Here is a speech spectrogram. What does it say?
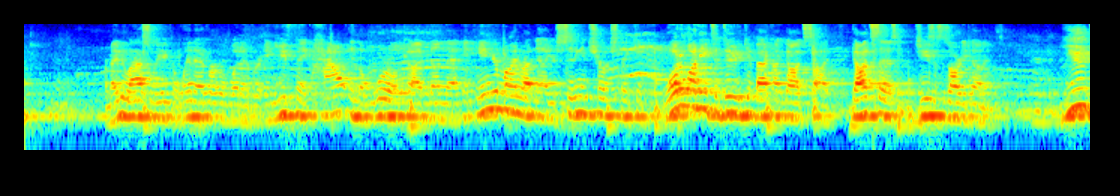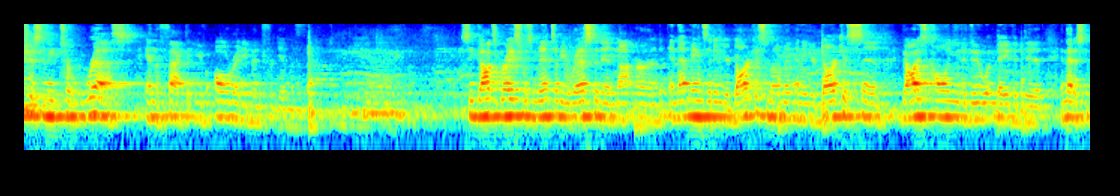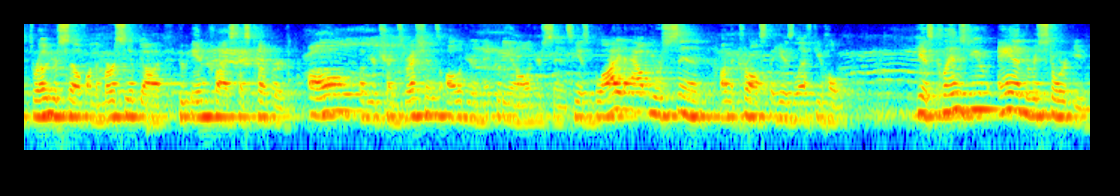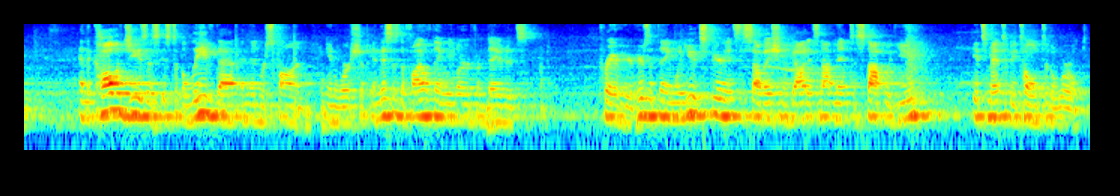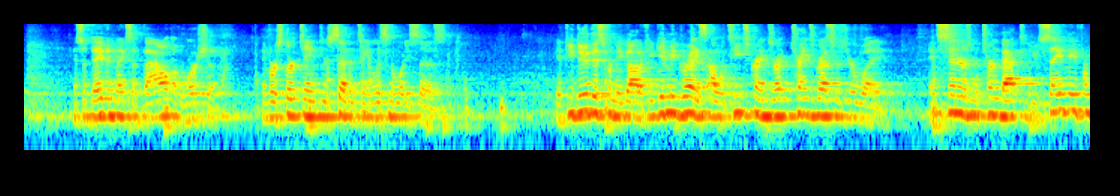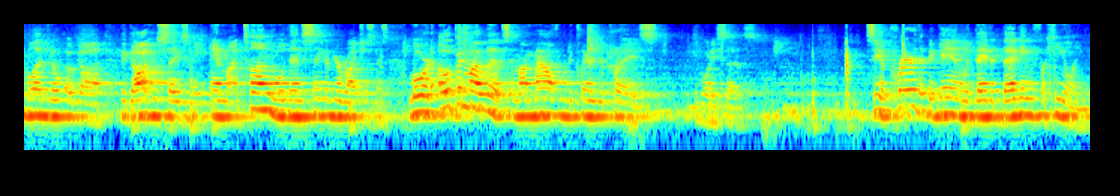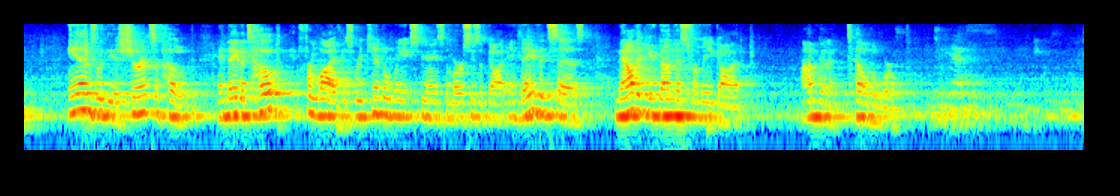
or maybe last week or whenever or whatever, and you think, how in the world could I have done that? And in your mind right now, you're sitting in church thinking, what do I need to do to get back on God's side? God says, Jesus has already done it. You just need to rest in the fact that you've already been forgiven of that. See, God's grace was meant to be rested in, not earned. And that means that in your darkest moment and in your darkest sin, God is calling you to do what David did, and that is to throw yourself on the mercy of God, who in Christ has covered all of your transgressions, all of your iniquity, and all of your sins. He has blotted out your sin on the cross, but He has left you whole. He has cleansed you and restored you. And the call of Jesus is to believe that and then respond in worship. And this is the final thing we learn from David's prayer here. Here's the thing when you experience the salvation of God, it's not meant to stop with you, it's meant to be told to the world. And so David makes a vow of worship. In verse 13 through 17, listen to what he says. If you do this for me, God, if you give me grace, I will teach transgressors your way, and sinners will turn back to you. Save me from blood guilt, O God, the God who saves me, and my tongue will then sing of your righteousness. Lord, open my lips, and my mouth will declare your praise. Is what he says. See, a prayer that began with David begging for healing ends with the assurance of hope. And David's hope for life is rekindled when he experiences the mercies of God. And David says, Now that you've done this for me, God, I'm going to tell the world.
